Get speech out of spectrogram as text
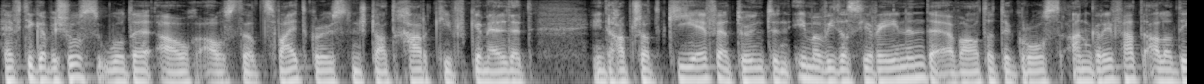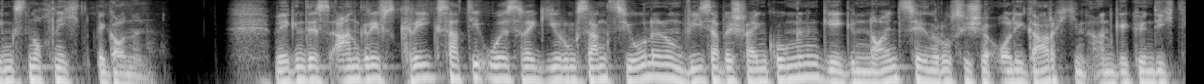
Heftiger Beschuss wurde auch aus der zweitgrößten Stadt Kharkiv gemeldet. In der Hauptstadt Kiew ertönten immer wieder Sirenen. Der erwartete Großangriff hat allerdings noch nicht begonnen. Wegen des Angriffskriegs hat die US-Regierung Sanktionen und Visabeschränkungen gegen 19 russische Oligarchen angekündigt.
